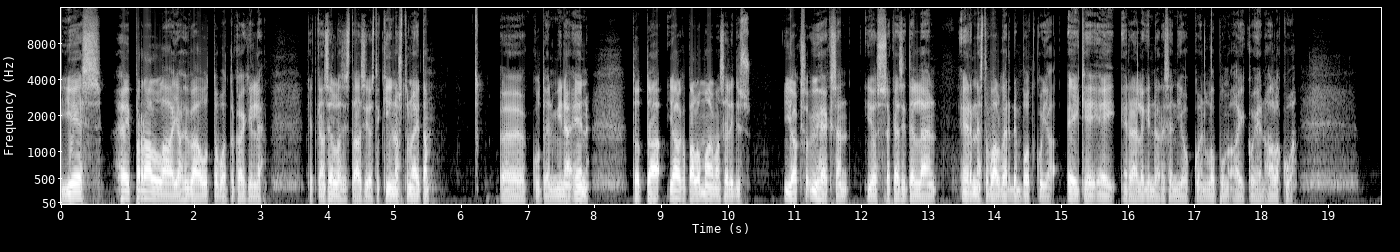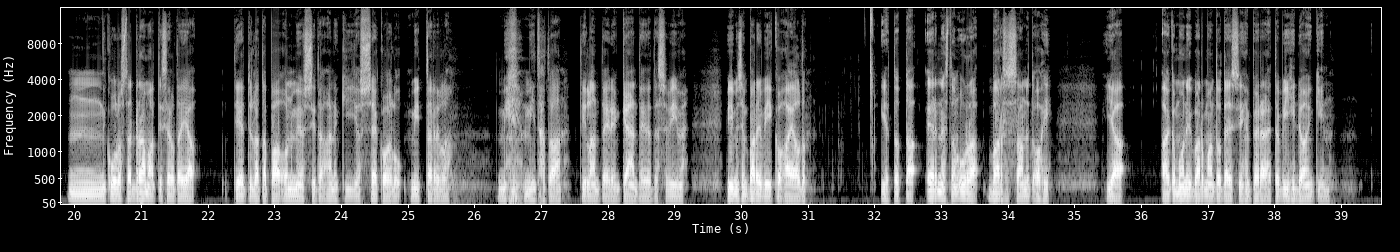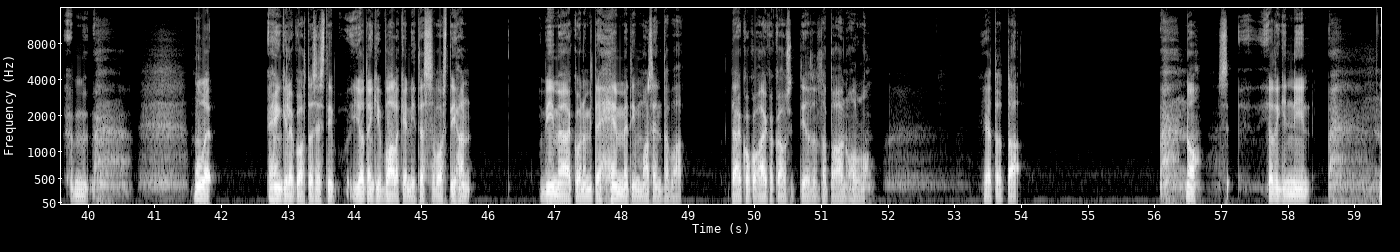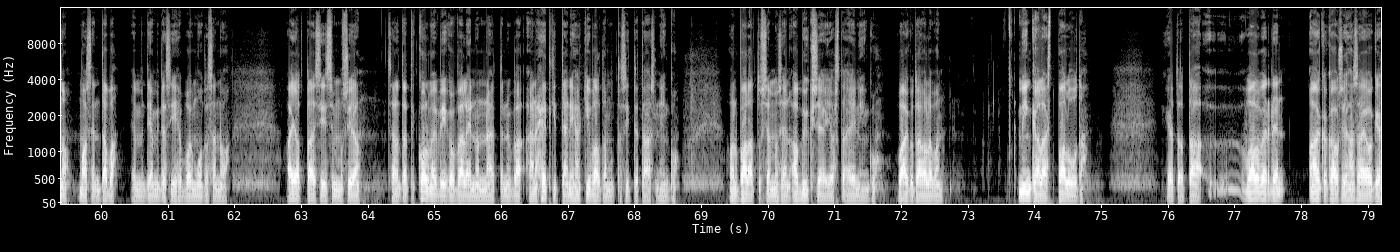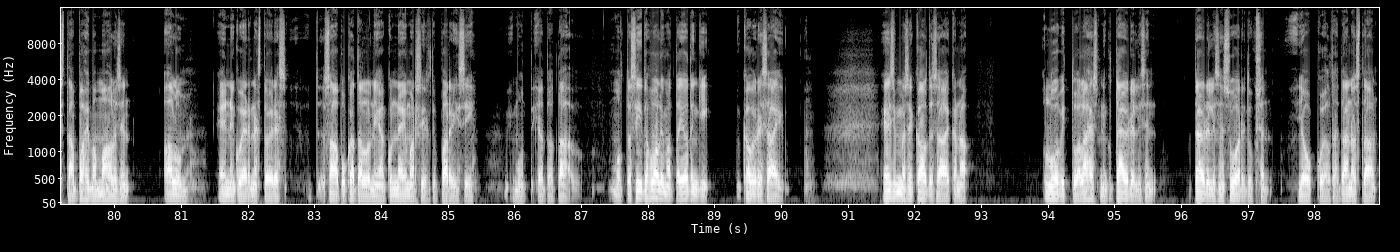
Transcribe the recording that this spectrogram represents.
Yes, hei parallaa ja hyvää uutta vuotta kaikille, ketkä on sellaisista asioista kiinnostuneita, öö, kuten minä en. Tota, jalkapallon maailmanselitys jakso 9, jossa käsitellään Ernesto Valverden potkuja, a.k.a. erään legendaarisen joukkueen lopun aikojen alkua. Mm, kuulostaa dramaattiselta ja tietyllä tapaa on myös sitä ainakin, jos sekoilumittarilla mitataan tilanteiden käänteitä tässä viime, viimeisen pari viikon ajalta. Ja tota, Erneston ura Barsassa on nyt ohi ja aika moni varmaan totesi siihen perään, että vihdoinkin mulle henkilökohtaisesti jotenkin valkeni tässä vasta ihan viime aikoina, miten hemmetin masentava tämä koko aikakausi tietotapa on ollut. Ja tota, no, se, jotenkin niin, no masentava, en tiedä mitä siihen voi muuta sanoa. Ajoittaisiin semmosia, sanotaan, että kolmen viikon välein on näyttänyt aina hetkittäin ihan kivalta, mutta sitten taas niin kuin on palattu semmoiseen abykseen, josta ei niin kuin vaikuta olevan minkäänlaista paluuta. Ja tota, Valverden aikakausihan sai oikeastaan pahimman mahdollisen alun ennen kuin Ernesto edes saapui Kataloniaan, kun Neymar siirtyi Pariisiin. Mut, ja tota, mutta siitä huolimatta jotenkin kaveri sai ensimmäisen kautensa aikana luovittua lähes niin kuin täydellisen, täydellisen suorituksen joukkueelta. Että ainoastaan,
